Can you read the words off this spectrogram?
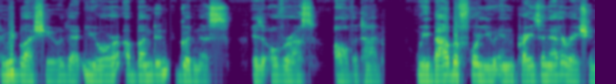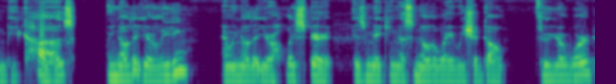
and we bless you that your abundant goodness is over us all the time. We bow before you in praise and adoration because we know that you're leading and we know that your Holy Spirit is making us know the way we should go through your word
